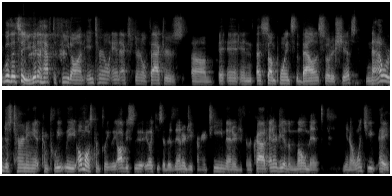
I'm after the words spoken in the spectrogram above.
Well, that's it. You're going to have to feed on internal and external factors, um, and, and, at some points the balance sort of shifts. Now we're just turning it completely, almost completely. Obviously, like you said, there's the energy from your team, the energy from the crowd, energy of the moment. You know, once you hey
